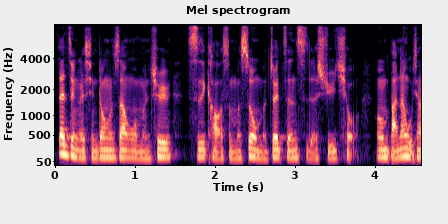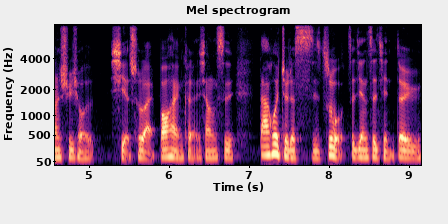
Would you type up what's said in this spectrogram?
在整个行动上，我们去思考什么是我们最真实的需求，我们把那五项需求写出来，包含可能像是大家会觉得实做这件事情对于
